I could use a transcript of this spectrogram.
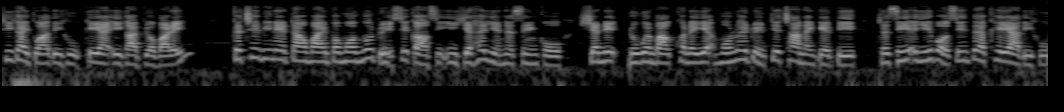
ထိခိုက်သွားသည်ဟု KIA ကပြောပါတယ် ကချင်ပြည်နယ်တောင်ပိုင်းဗမော်မြို့တွင်စစ်ကောင်စီ၏ရဟတ်ရင်နှစ်စင်းကိုယနေ့နိုဝင်ဘာ9ရက်မွန်းလွဲတွင်ပြစ်ချနိုင်ခဲ့ပြီးဒစီအရေးပေါ်ဆင်းသက်ခဲ့ရသည်ဟု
